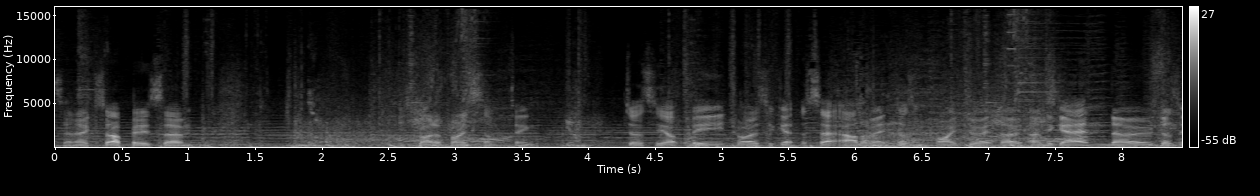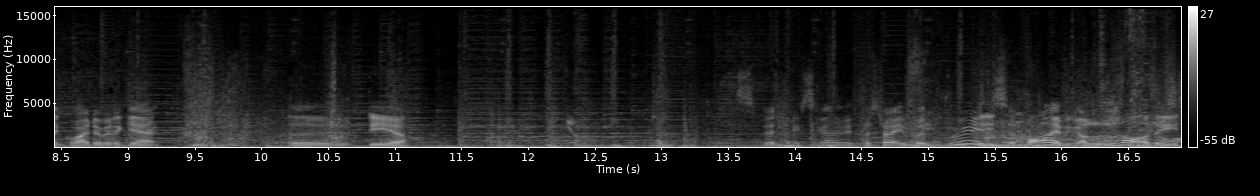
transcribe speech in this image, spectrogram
So next up is um, he's trying to find something. Does the up B, tries to get the set out of it, doesn't quite do it though. And again, no, doesn't quite do it again. Oh dear. It's, bit, it's going to be frustrating, but really surviving a lot of these.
